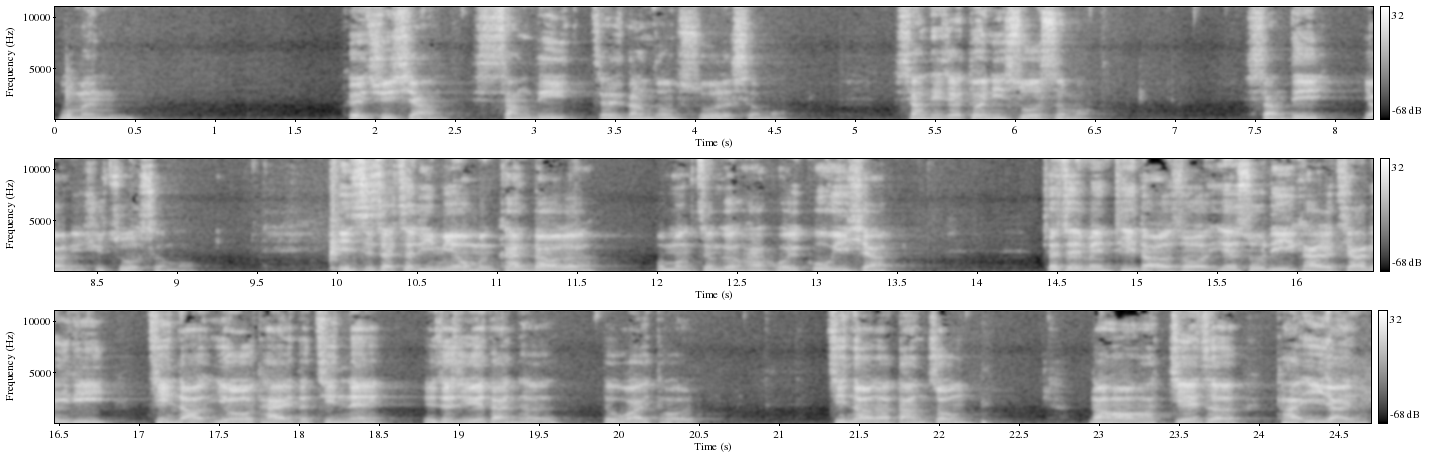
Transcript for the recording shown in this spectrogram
我们可以去想上帝在这当中说了什么，上帝在对你说什么，上帝要你去做什么。因此，在这里面我们看到了，我们整个还回顾一下，在这里面提到说，耶稣离开了加利利，进到犹太的境内，也就是约旦河的外头，进到那当中，然后他接着他依然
